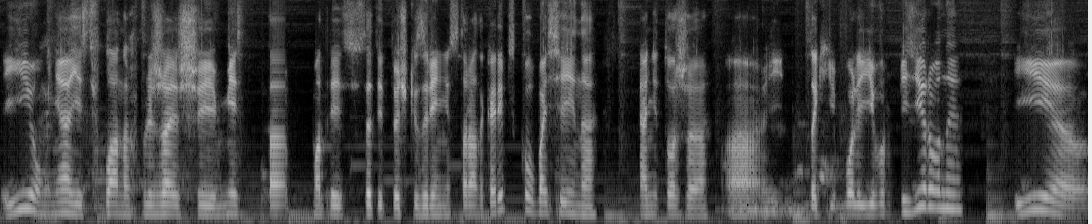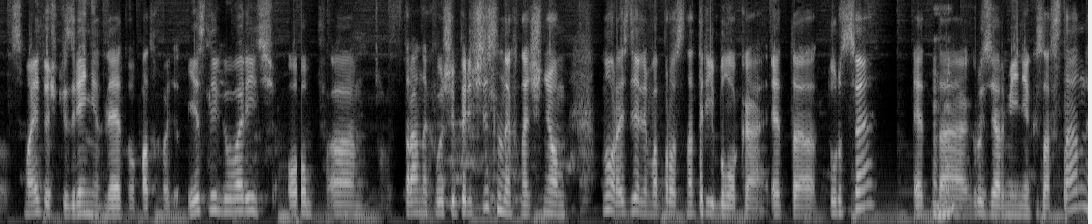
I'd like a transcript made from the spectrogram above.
И у меня есть в планах в ближайшие месяцы смотреть с этой точки зрения страны Карибского бассейна. Они тоже э, такие более европезированные и э, с моей точки зрения для этого подходят. Если говорить об э, странах вышеперечисленных начнем, ну, разделим вопрос на три блока. Это Турция, это угу. Грузия, Армения, Казахстан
